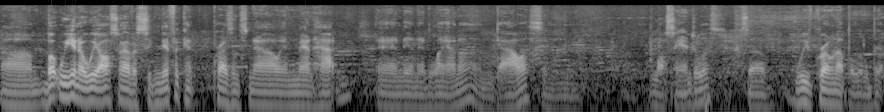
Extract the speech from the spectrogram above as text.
Um, but we, you know, we also have a significant presence now in Manhattan and in Atlanta and Dallas and Los Angeles. So we've grown up a little bit.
